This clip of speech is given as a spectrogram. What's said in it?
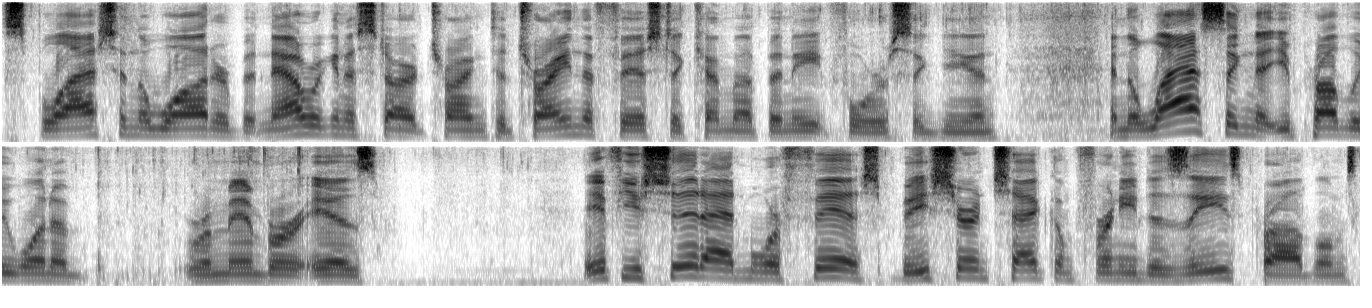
splash in the water, but now we're going to start trying to train the fish to come up and eat for us again. And the last thing that you probably want to remember is if you should add more fish, be sure and check them for any disease problems.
